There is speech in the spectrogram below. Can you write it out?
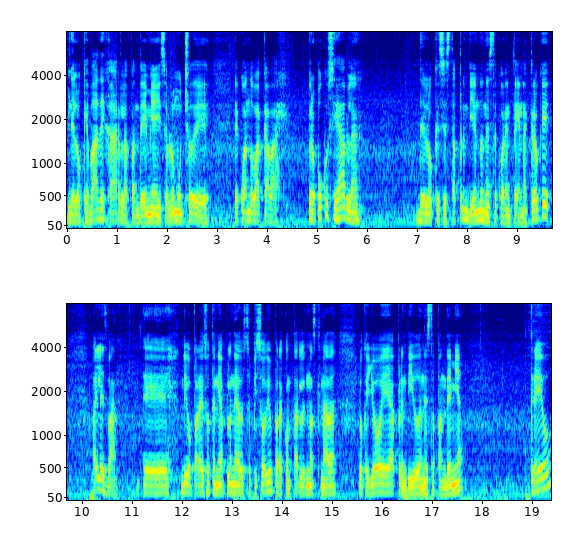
de lo que va a dejar la pandemia y se habló mucho de, de cuándo va a acabar. Pero poco se habla de lo que se está aprendiendo en esta cuarentena. Creo que ahí les van. Eh, digo, para eso tenía planeado este episodio, para contarles más que nada lo que yo he aprendido en esta pandemia. Creo,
